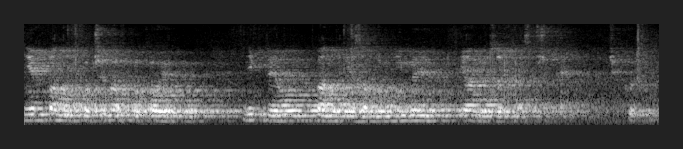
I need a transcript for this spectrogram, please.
Niech Pan odpoczywa w pokoju. Nigdy o Panu nie zapomnimy. Jan Józef Kasprzyk. Dziękuję.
